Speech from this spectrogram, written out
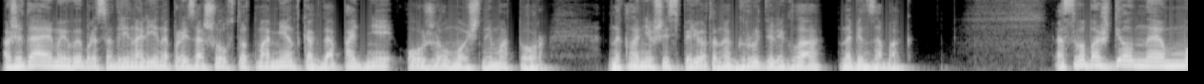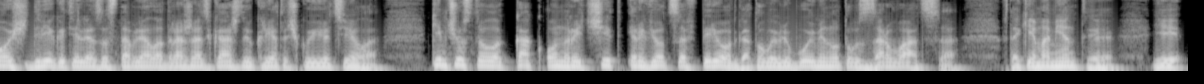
Ожидаемый выброс адреналина произошел в тот момент, когда под ней ожил мощный мотор — Наклонившись вперед, она грудью легла на бензобак. Освобожденная мощь двигателя заставляла дрожать каждую клеточку ее тела. Ким чувствовала, как он рычит и рвется вперед, готовый в любую минуту взорваться. В такие моменты ей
